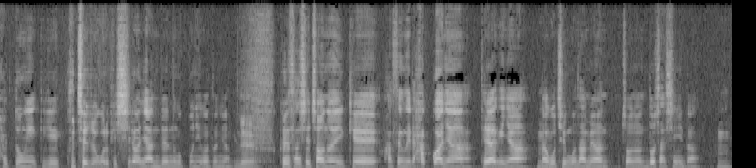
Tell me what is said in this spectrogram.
발동이 이게 구체적으로 이렇게 실현이 안 되는 것 뿐이거든요. 네. 그래서 사실 저는 이렇게 학생들이 학과냐 대학이냐라고 질문하면 저는 너 자신이다. 음.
